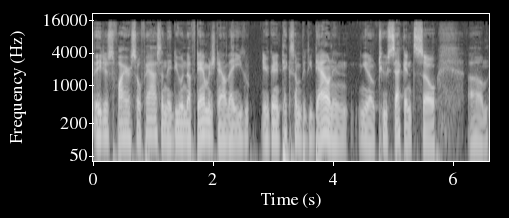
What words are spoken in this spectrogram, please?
they just fire so fast and they do enough damage now that you you're going to take somebody down in you know two seconds. So um,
